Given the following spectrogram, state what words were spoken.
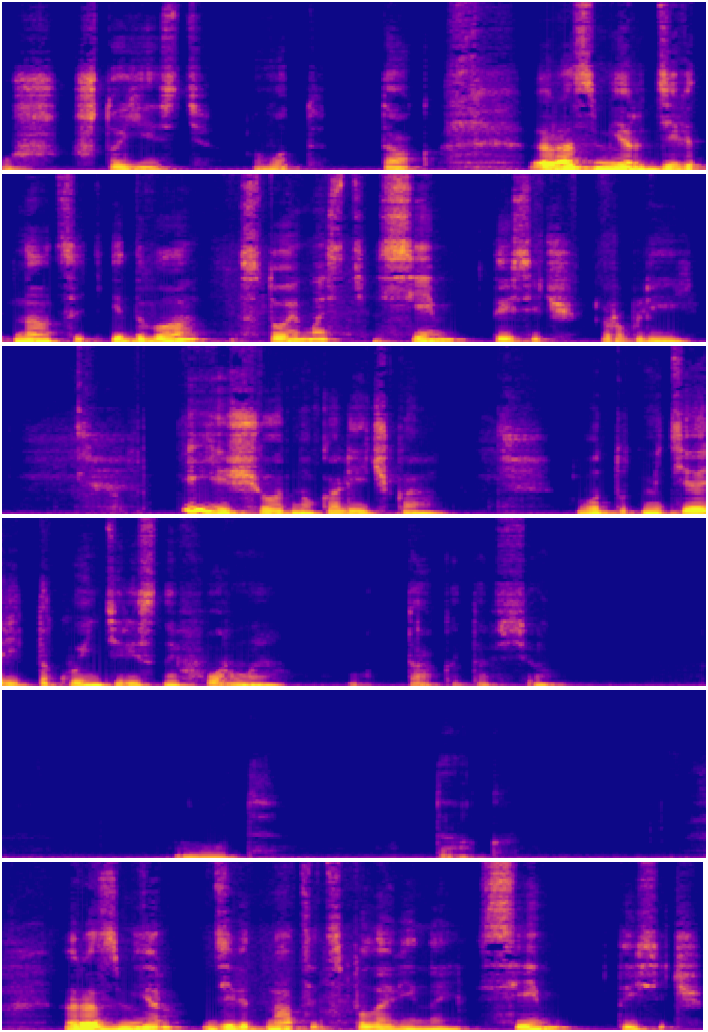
уж что есть. Вот так. Размер 19 и 2, стоимость 7 тысяч рублей. И еще одно колечко. Вот тут метеорит такой интересной формы. Вот так это все. Вот. Так. Размер 19 с половиной. 7 тысяч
